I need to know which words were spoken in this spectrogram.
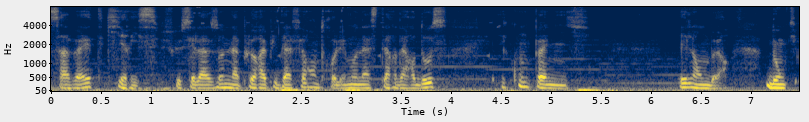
ça va être Kiris, puisque c'est la zone la plus rapide à faire entre les monastères d'Ardos et compagnie. Et Lamber. Donc,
